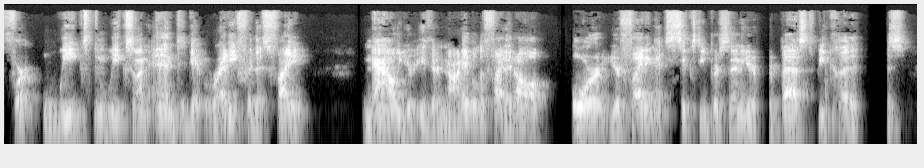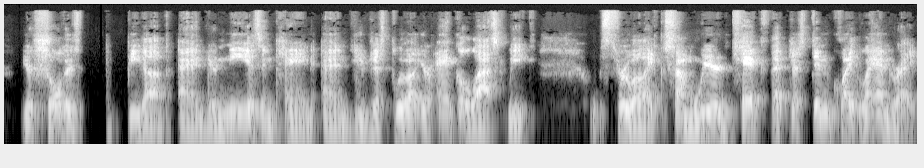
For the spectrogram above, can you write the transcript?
for weeks and weeks on end to get ready for this fight, now you're either not able to fight at all or you're fighting at 60% of your best because your shoulders beat up and your knee is in pain and you just blew out your ankle last week through a, like some weird kick that just didn't quite land right.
